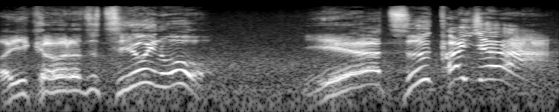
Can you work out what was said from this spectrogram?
相変わらず強いの。いや痛快じゃ。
